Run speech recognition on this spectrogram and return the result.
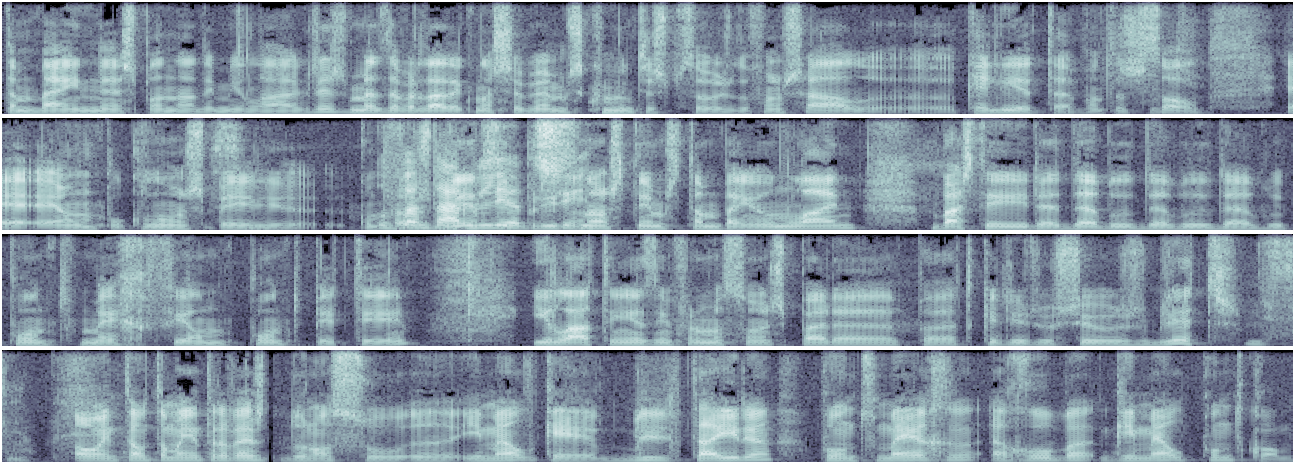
também na Esplanada Milagres, mas a verdade é que nós sabemos que muitas pessoas do Funchal, uh, Calheta, Ponta do Sol, é, é, um pouco longe para ir uh, comprar Levantar os bilhetes, bilhetes, e por isso sim. nós temos também online, basta ir a www.merfilm.pt e lá tem as informações para, para adquirir os seus bilhetes. Sim. Ou então também através do nosso uh, e-mail, que é bilheteira.mer.gmail.com.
